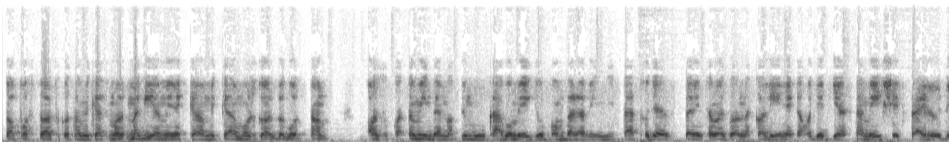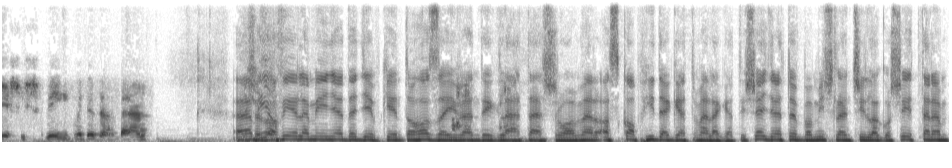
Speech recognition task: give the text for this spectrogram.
tapasztalatokat, amiket, meg élményekkel, amikkel most gazdagodtam, azokat a mindennapi munkába még jobban belevinni. Tehát, hogy ez szerintem ez annak a lényege, hogy egy ilyen személyiségfejlődés is végigmegy az emberen. És Mi a az... véleményed egyébként a hazai vendéglátásról? Mert az kap hideget, meleget is. Egyre több a Michelin csillagos étterem,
